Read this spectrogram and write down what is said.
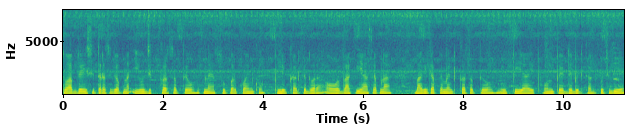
तो आप जो इसी तरह से जो अपना यूज़ कर सकते हो, अपने सुपर कॉइन को फ्लिपकार्ट के द्वारा, और बाकी यहाँ से अपना बाकी का पेमेंट कर सकते हो U P I PhonePe debit card कुछ भी है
